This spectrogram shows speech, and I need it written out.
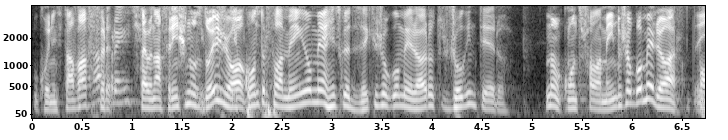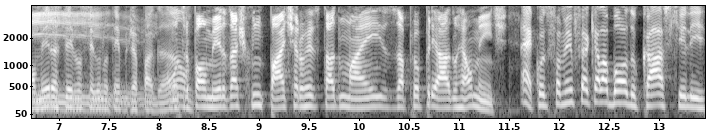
o Corinthians estava fre frente. saiu na frente nos dois jogos. E contra o Flamengo, eu me arrisco a dizer que jogou melhor o jogo inteiro. Não, contra o Flamengo jogou melhor. O Palmeiras e... teve um segundo tempo de apagão. Contra o Palmeiras, acho que o empate era o resultado mais apropriado, realmente. É, contra o Flamengo foi aquela bola do Cássio que ele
